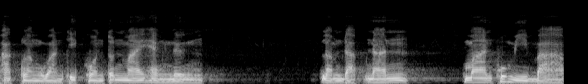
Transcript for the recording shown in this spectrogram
พักกลางวันที่โคนต้นไม้แห่งหนึ่งลำดับนั้น มารผู้มีบาป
